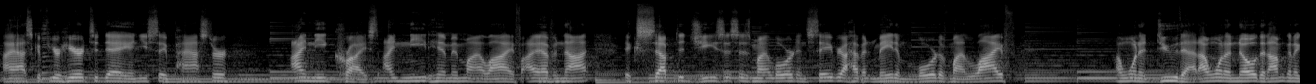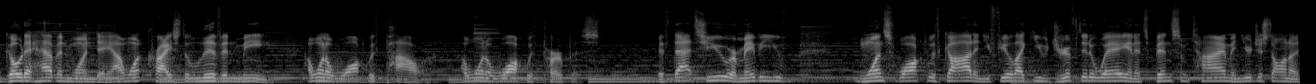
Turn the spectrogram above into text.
I ask if you're here today and you say, Pastor, I need Christ. I need him in my life. I have not accepted Jesus as my Lord and Savior. I haven't made him Lord of my life. I want to do that. I want to know that I'm going to go to heaven one day. I want Christ to live in me. I want to walk with power. I want to walk with purpose. If that's you, or maybe you've once walked with God and you feel like you've drifted away and it's been some time and you're just on a,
